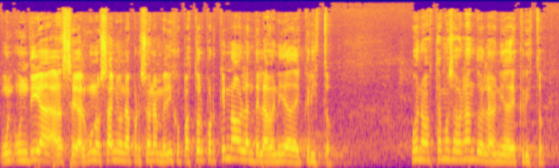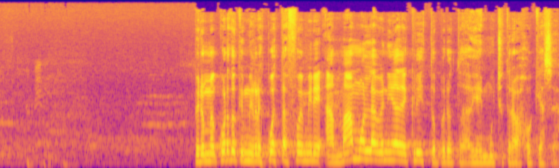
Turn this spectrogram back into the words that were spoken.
Un, día, hace algunos años, una persona me dijo, pastor, ¿por qué no hablan de la venida de Cristo? Bueno, estamos hablando de la venida de Cristo. Pero me acuerdo que mi respuesta fue, mire, amamos la venida de Cristo, pero todavía hay mucho trabajo que hacer.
